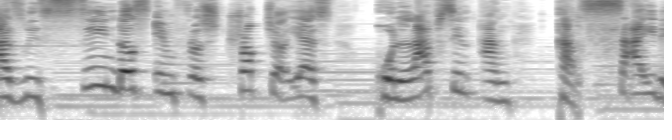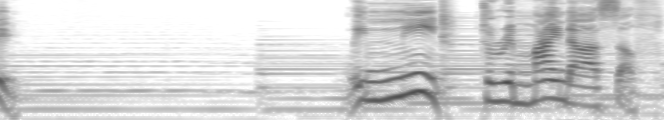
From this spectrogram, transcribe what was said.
As we've seen those infrastructure, yes, collapsing and capsizing, we need to remind ourselves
